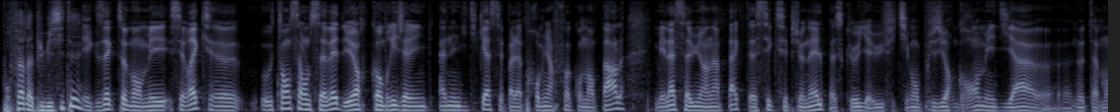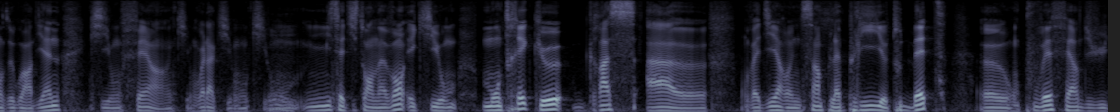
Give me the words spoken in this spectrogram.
pour faire de la publicité. Exactement, mais c'est vrai que euh, autant ça on le savait. D'ailleurs, Cambridge Analytica, c'est pas la première fois qu'on en parle, mais là ça a eu un impact assez exceptionnel parce qu'il y a eu effectivement plusieurs grands médias, euh, notamment The Guardian, qui ont fait, un- qui voilà, qui ont qui ont mis cette histoire en avant et qui ont montré que grâce à, euh, on va dire, une simple appli toute bête. euh, on pouvait faire du,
